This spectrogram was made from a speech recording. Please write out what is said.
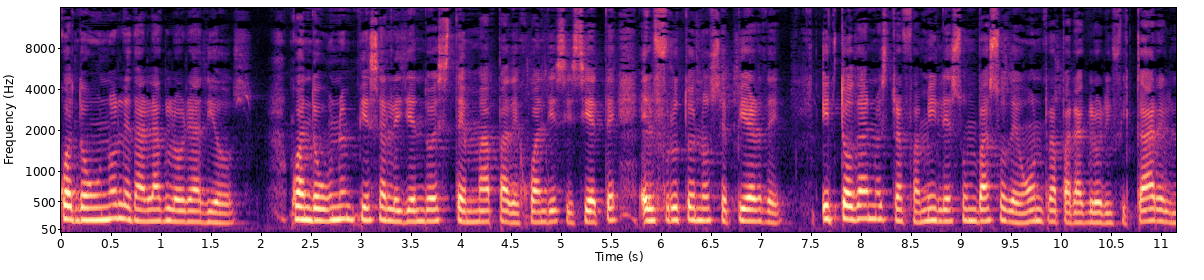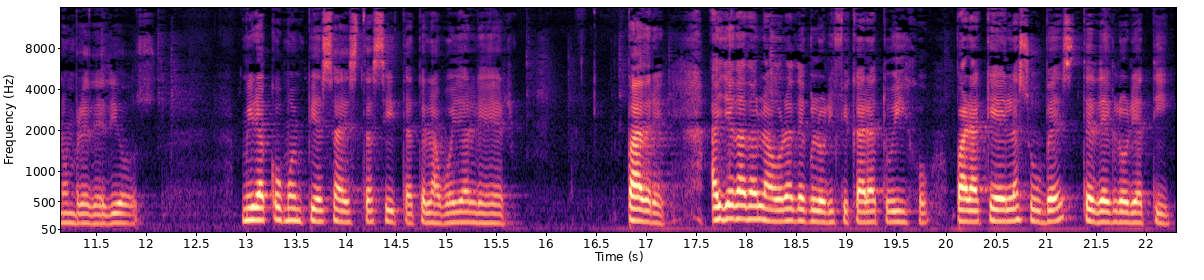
cuando uno le da la gloria a Dios, cuando uno empieza leyendo este mapa de Juan 17, el fruto no se pierde y toda nuestra familia es un vaso de honra para glorificar el nombre de Dios. Mira cómo empieza esta cita, te la voy a leer. Padre, ha llegado la hora de glorificar a tu Hijo, para que Él a su vez te dé gloria a ti,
